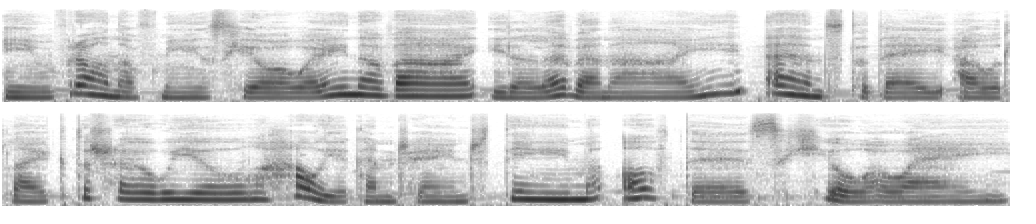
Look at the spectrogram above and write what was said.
In front of me is Huawei Nova 11i and today I would like to show you how you can change theme of this Huawei.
